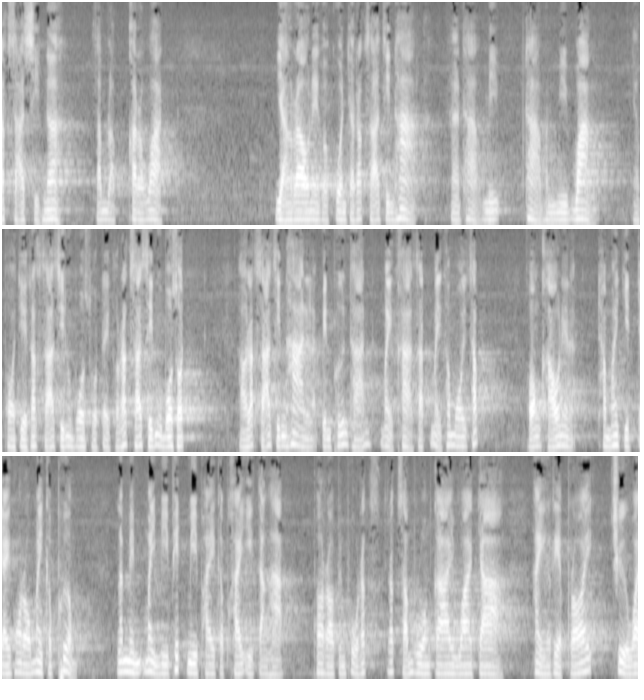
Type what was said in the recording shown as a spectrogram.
รักษาศีลนะสำหรับคารวาสอย่างเราเนี่ยก็ควรจะรักษาศีลห้าถ้ามีถ้ามันมีว่างพอจะรักษาศีลอุโบสถได้ก็รักษาศีลอุโบสถ เอารักษาศีลห้านี่แหละเป็นพื้นฐานไม่ฆ่าสัตว์ไม่ขโมยทรัพย์ของเขาเนี่ยทำให้จิตใจของเราไม่กระเพื่อมและไม่ไม่มีพิษมีภัยกับใครอีกต่างหาก เพราะเราเป็นผู้รักรักสำรวมกายวาจาให้เรียบร้อย ชื่อว่า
